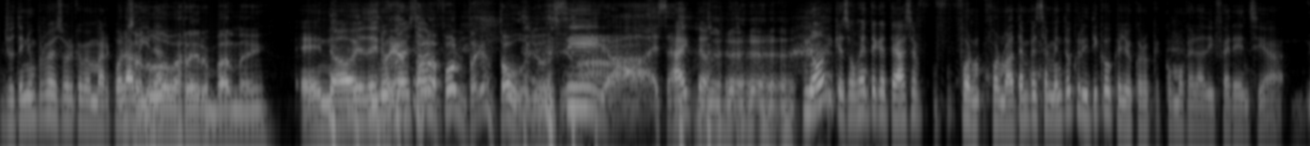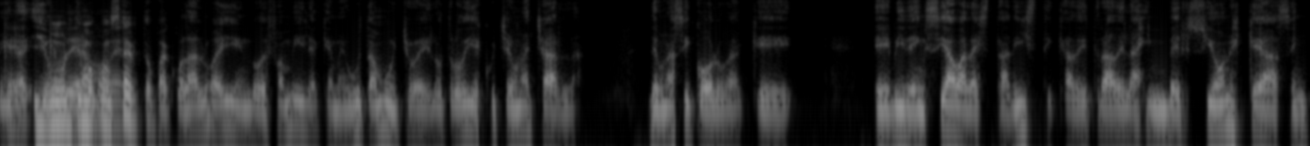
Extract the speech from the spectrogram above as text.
yo tenía un profesor que me marcó Un la saludo vida. a Barrero en Barney. Eh, no, yo tenía un Traigan toda la forma, traigan todo. Yo decía, Sí, "Ah". exacto. No, y que son gente que te hace for- formarte en pensamiento crítico, que yo creo que es como que la diferencia. Mira, Que, y que un último ver. concepto para colarlo ahí en lo de familia que me gusta mucho. El otro día escuché una charla de una psicóloga que evidenciaba la estadística detrás de las inversiones que hacen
